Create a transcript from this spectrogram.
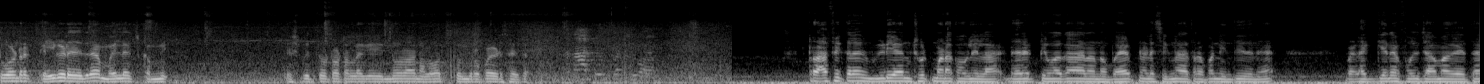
ಟೂ ಹಂಡ್ರೆಡ್ ಕೆಳಗಡೆ ಇದ್ದರೆ ಮೈಲೇಜ್ ಕಮ್ಮಿ. ಎಷ್ಟು ಬಿತ್ತು ಟೋಟಲಾಗಿ ಇನ್ನೂರ ನಲ್ವತ್ತೊಂದು ರೂಪಾಯಿ ಹಿಡ್ಸೈತೆ ಟ್ರಾಫಿಕಲ್ಲಿ ವೀಡಿಯೋ ಏನು ಶೂಟ್ ಮಾಡೋಕೆ ಹೋಗಲಿಲ್ಲ. ಡೈರೆಕ್ಟ್ ಇವಾಗ ನಾನು ಬಯಪ್ನಳ್ಳಿ ಸಿಗ್ನಲ್ ಹತ್ರ ಬಂದು ನಿಂತಿದ್ದೀನಿ. ಬೆಳಗ್ಗೆನೇ ಫುಲ್ ಜಾಮ್ ಆಗೈತೆ.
